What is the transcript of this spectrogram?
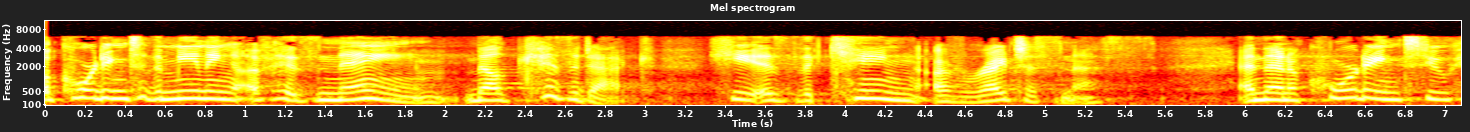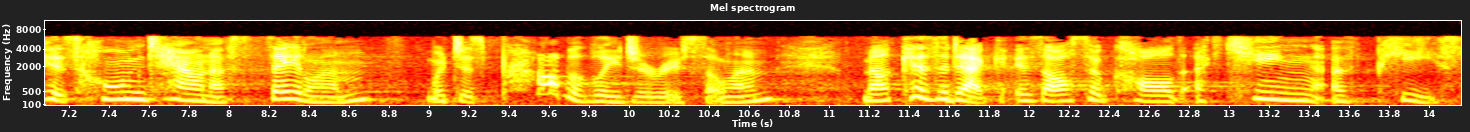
According to the meaning of his name, Melchizedek, he is the king of righteousness. And then, according to his hometown of Salem, which is probably Jerusalem, Melchizedek is also called a king of peace.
